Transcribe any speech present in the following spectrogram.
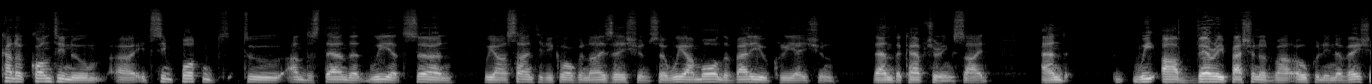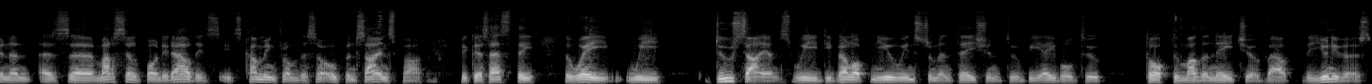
kind of continuum, uh, it's important to understand that we at CERN, we are a scientific organization, so we are more on the value creation than the capturing side. And we are very passionate about open innovation, and as uh, Marcel pointed out, it's it's coming from this open science part because that's the the way we do science. We develop new instrumentation to be able to talk to Mother Nature about the universe.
